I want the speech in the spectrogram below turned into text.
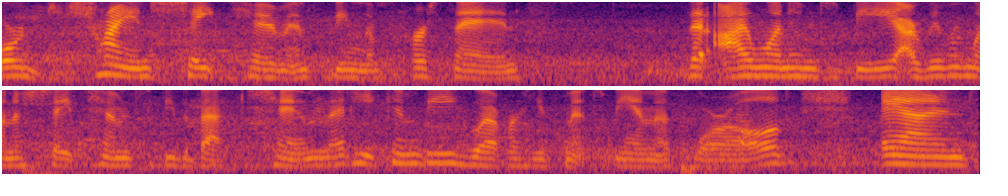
or try and shape him into being the person that I want him to be. I really want to shape him to be the best him that he can be, whoever he's meant to be in this world, and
